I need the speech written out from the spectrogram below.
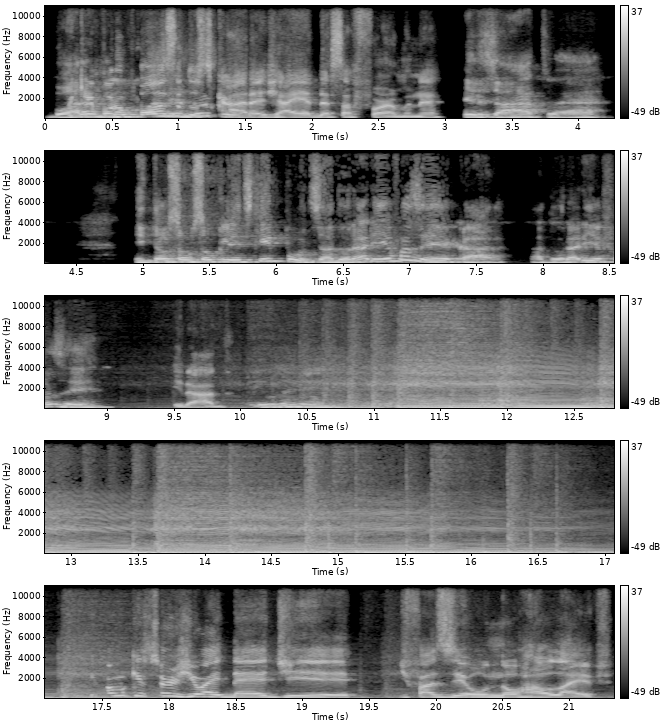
Bora, Porque a proposta dos caras já é dessa forma, né? Exato, é. Então são, são clientes que, putz, adoraria fazer, cara. Adoraria fazer. Irado. Dúvida nenhuma. que surgiu a ideia de, de fazer o Know How Live?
